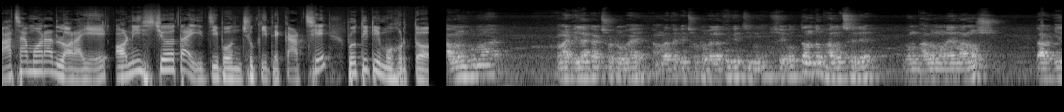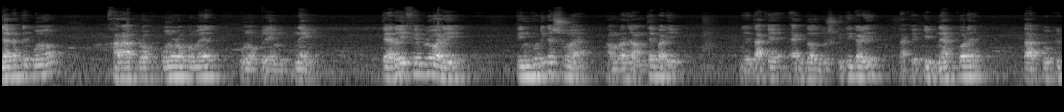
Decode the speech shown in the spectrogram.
বাঁচা মরার লড়াইয়ে অনিশ্চয়তায় জীবন ঝুঁকিতে কাটছে প্রতিটি মুহূর্ত। পালন কুমার আমার এলাকার ছোট ভাই, আমরা তাকে ছোটবেলা থেকে চিনি। সে অত্যন্ত ভালো ছেলে এবং ভালো মনের মানুষ। তার এলাকাতে কোনো খারাপ কোনো রকমের কোনো ক্লেম নেই। তেরোই ফেব্রুয়ারি তিন ঘটিকার সময় আমরা জানতে পারি যে তাকে একদল দুষ্কৃতিকারী তাকে কিডন্যাপ করে। তার প্রকৃ-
